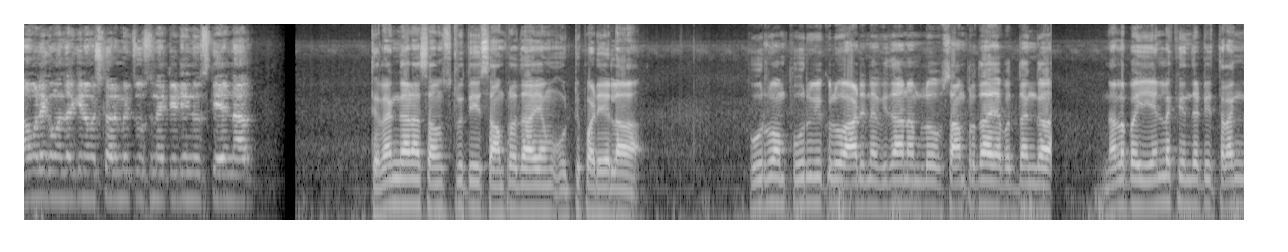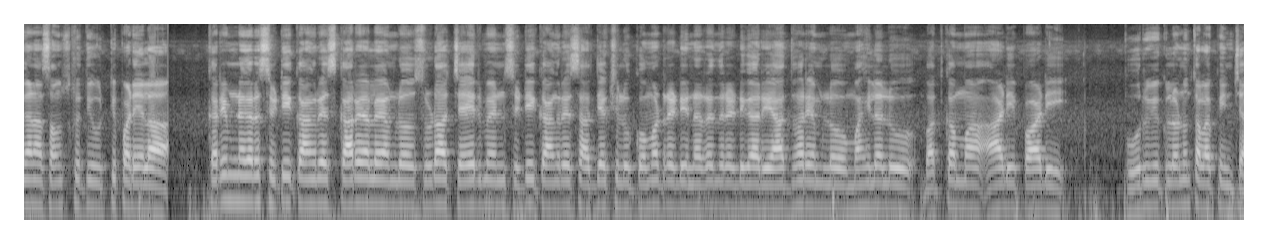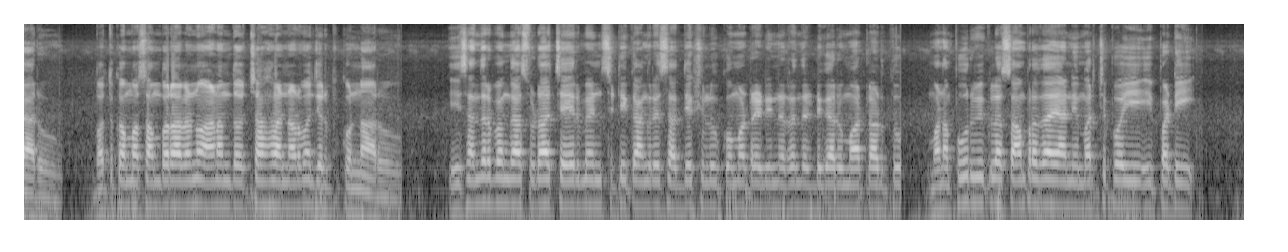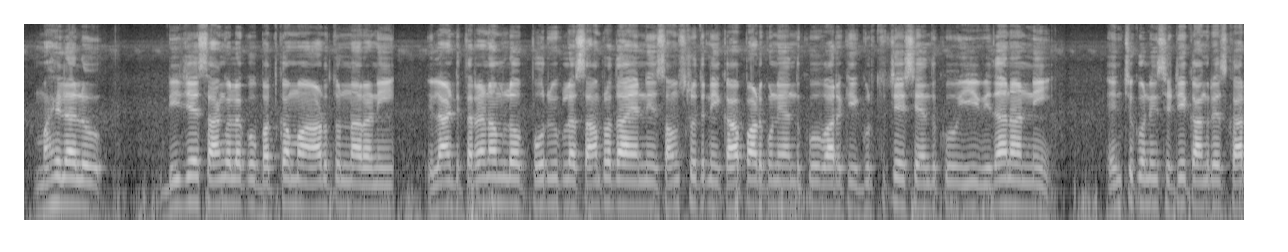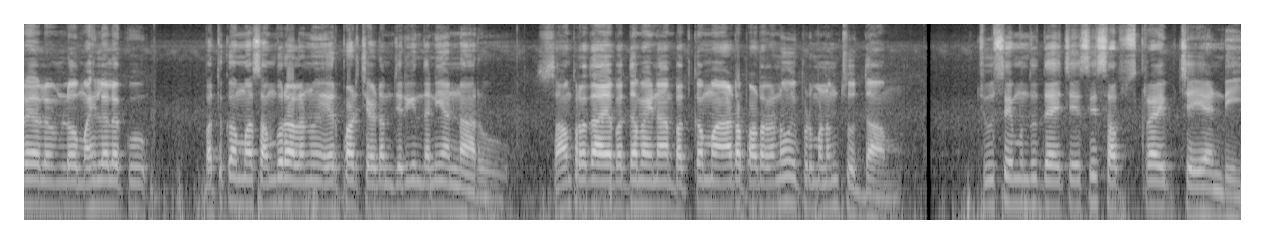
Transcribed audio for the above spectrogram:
నమస్కారం. మీరు చూస్తున్న టీడీ న్యూస్ కేఎన్ఆర్. తెలంగాణ సంస్కృతి సాంప్రదాయం ఉట్టిపడేలా పూర్వం పూర్వీకులు ఆడిన విధానంలో సాంప్రదాయబద్ధంగా నలభై ఏండ్ల క్రిందటి తెలంగాణ సంస్కృతి ఉట్టిపడేలా కరీంనగర్ సిటీ కాంగ్రెస్ కార్యాలయంలో సుడా చైర్మన్ సిటీ కాంగ్రెస్ అధ్యక్షులు కోమటిరెడ్డి నరేందర్ రెడ్డి గారి ఆధ్వర్యంలో మహిళలు బతుకమ్మ ఆడి పాడి పూర్వీకులను తలపించారు. బతుకమ్మ సంబరాలను ఆనందోత్సాహాల నడుమ జరుపుకున్నారు. ఈ సందర్భంగా సుడా చైర్మన్ సిటీ కాంగ్రెస్ అధ్యక్షులు కోమటిరెడ్డి నరేందర్ రెడ్డి గారు మాట్లాడుతూ మన పూర్వీకుల సాంప్రదాయాన్ని మర్చిపోయి ఇప్పటి మహిళలు డీజే సాంగులకు బతుకమ్మ ఆడుతున్నారని ఇలాంటి తరుణంలో పూర్వీకుల సాంప్రదాయాన్ని సంస్కృతిని కాపాడుకునేందుకు వారికి గుర్తు చేసేందుకు ఈ విధానాన్ని ఎంచుకొని సిటీ కాంగ్రెస్ కార్యాలయంలో మహిళలకు బతుకమ్మ సంబురాలను ఏర్పాటు చేయడం జరిగిందని అన్నారు. సాంప్రదాయబద్ధమైన బతుకమ్మ ఆటపాటలను ఇప్పుడు మనం చూద్దాం. చూసే ముందు దయచేసి సబ్స్క్రైబ్ చేయండి.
